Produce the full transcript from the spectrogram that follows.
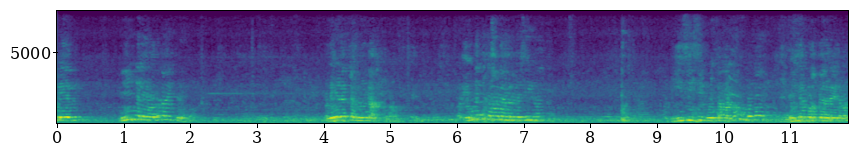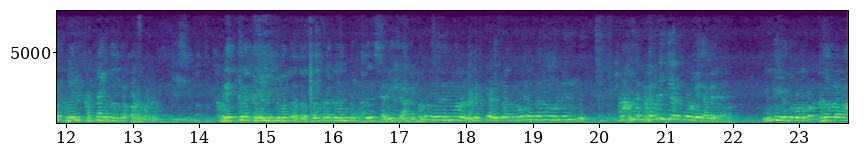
மேல் நீங்களே வந்து கதைக்கிறீங்க நேரத்தை வீணாக்கலாம் என்னத்துக்காக அவர்கள் செய்யலாம் இசிசி கூட்டமெல்லாம் உண்மையிலே என்னை பொறுத்தவரையில வந்து கேள்வி கட்டாயம் கேட்கப்பட வேண்டும் கிடைக்கிற கேள்விக்கு வந்து அந்த கேட்கிற கேள்விக்கு பதில் சரியில்லாத வந்து ஒரு நடவடிக்கை எடுக்கிறதுக்கு வந்து எங்களுக்கு ஒரு இருக்கு. ஆனா அந்த நடவடிக்கை எடுக்கணுமே தவிர இங்க இருந்து கொண்டு கேவலமா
